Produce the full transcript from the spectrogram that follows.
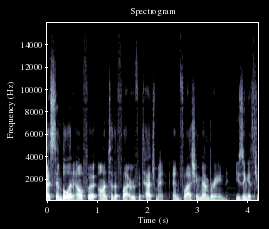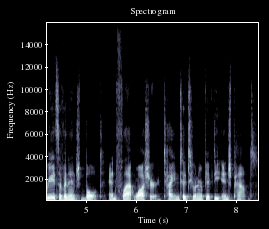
Assemble an L-foot onto the flat roof attachment and flashing membrane using a 3 8 of an inch bolt and flat washer tightened to 250 inch-pounds.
